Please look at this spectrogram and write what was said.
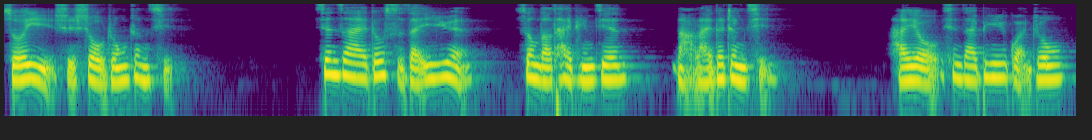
所以是寿终正寝。现在都死在医院，送到太平间。哪来的正寝？还有，现在殡仪馆中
